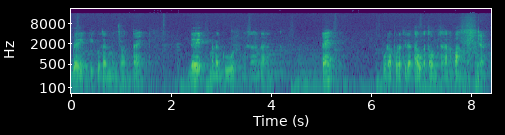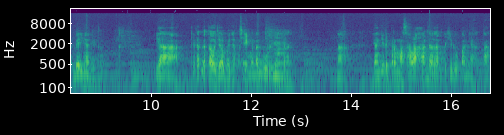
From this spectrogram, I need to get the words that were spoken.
B ikutan mencontek. D menegur misalkan. E pura-pura tidak tahu atau misalkan apa misalkan Ya. D-nya gitu. Ya kita udah tahu jawabannya pasti C. menegur ya Hmm. kan? Nah yang jadi permasalahan dalam kehidupan nyata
